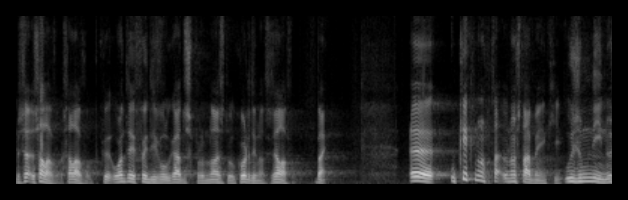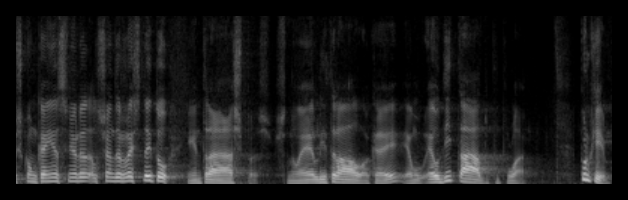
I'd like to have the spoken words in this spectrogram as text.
já, já lá vou, já lá vou, porque ontem foi divulgado os pormenores do acordo e não sei, já lá vou. Bem, Uh, o que é que não está, não está, bem aqui? Os meninos com quem a senhora Alexandra Reis se deitou. Entre aspas. Isto não é literal, ok? É, um, é o ditado popular. Porquê?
